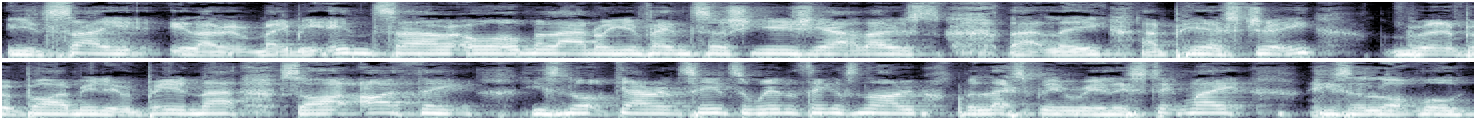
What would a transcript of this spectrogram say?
you'd say, you know, maybe Inter or Milan or Juventus usually out of those that league and PSG but, Bayern Munich would be in that. So I, I, think he's not guaranteed to win things, no. But let's be realistic, mate. He's a lot more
